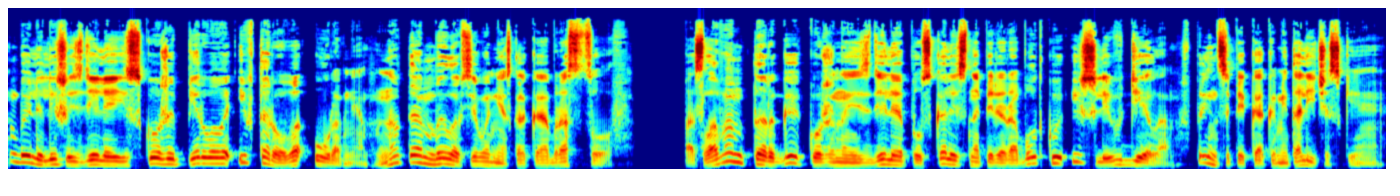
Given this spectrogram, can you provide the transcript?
Были лишь изделия из кожи первого и второго уровня, но там было всего несколько образцов. По словам ТРГ, кожаные изделия пускались на переработку и шли в дело, в принципе, как и металлические.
